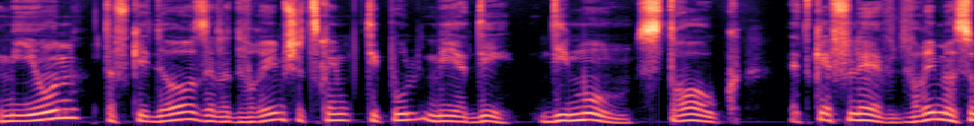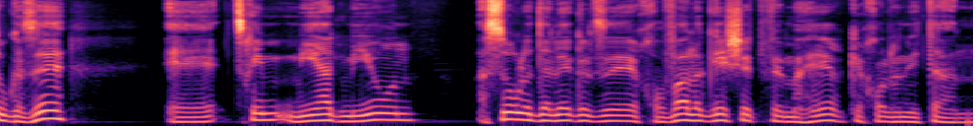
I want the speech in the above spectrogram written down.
מיון, תפקידו זה לדברים שצריכים טיפול מיידי. דימום, סטרוק, התקף לב, דברים מהסוג הזה, אה, צריכים מיד מיון, אסור לדלג על זה, חובה לגשת ומהר ככל הניתן.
